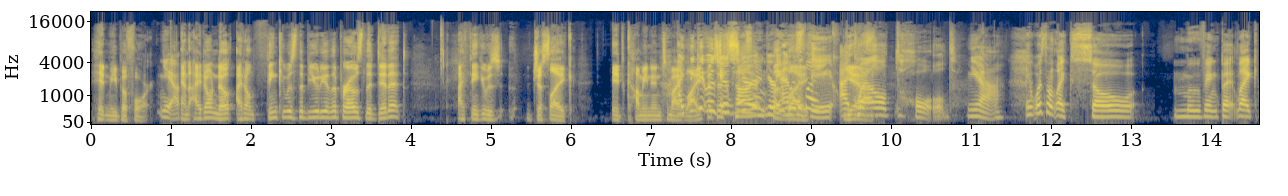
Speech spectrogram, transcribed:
hit me before. Yeah. and I don't know. I don't think it was the beauty of the prose that did it. I think it was just like it coming into my I think life it was just your- time. your but, like, empathy. I- yeah. well told. yeah. It wasn't like so moving, but like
